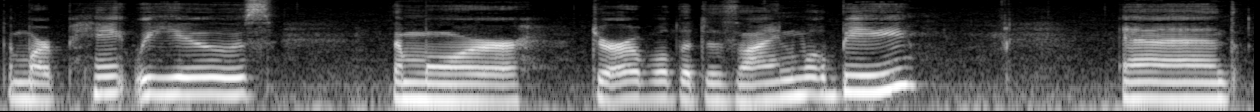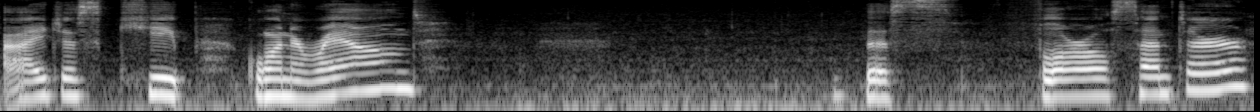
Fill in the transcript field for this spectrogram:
the more paint we use the more durable the design will be. And I just keep going around this floral center.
